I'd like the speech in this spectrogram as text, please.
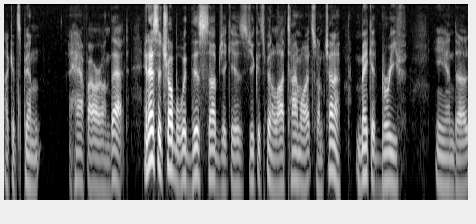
I could spend a half hour on that. And that's the trouble with this subject is you could spend a lot of time on it. So I'm trying to make it brief and uh,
